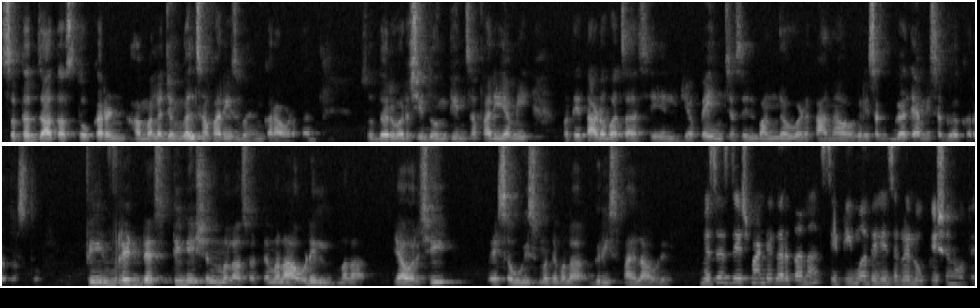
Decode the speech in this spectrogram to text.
सतत जात असतो कारण आम्हाला जंगल सफारीज भयंकर आवडतात. सो दरवर्षी दोन तीन सफारी आम्ही मग ते ताडोबाचा असेल किंवा पेंच असेल बांधवगड काना वगैरे सगळं ते आम्ही सगळं करत असतो. फेवरेट डेस्टिनेशन मला असं वाटतं मला आवडेल. मला यावर्षी सव्वीसमध्ये मला ग्रीस पाहायला आवडेल. मिसेस देशपांडे करताना सिटीमध्ये हे सगळे लोकेशन होते.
